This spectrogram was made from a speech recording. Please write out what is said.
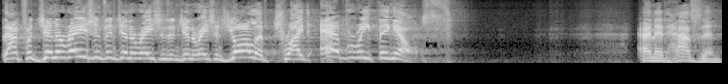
That for generations and generations and generations, y'all have tried everything else and it hasn't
